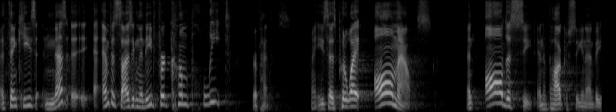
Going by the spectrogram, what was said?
I think he's ne- uh, emphasizing the need for complete repentance. Right? He says, Put away all malice and all deceit and hypocrisy and envy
